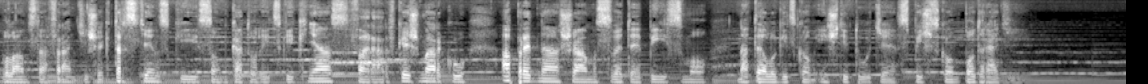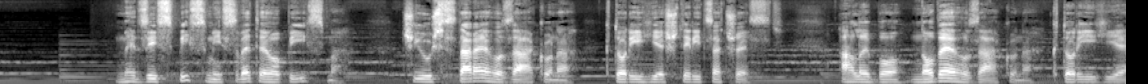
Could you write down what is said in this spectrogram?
Volám sa František Trstenský, som katolícky kňaz, farár v Kešmarku a prednášam sväté písmo na Teologickom inštitúte v Spišskom podradí. Medzi spismi svätého písma, či už starého zákona, ktorých je 46, alebo nového zákona, ktorých je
